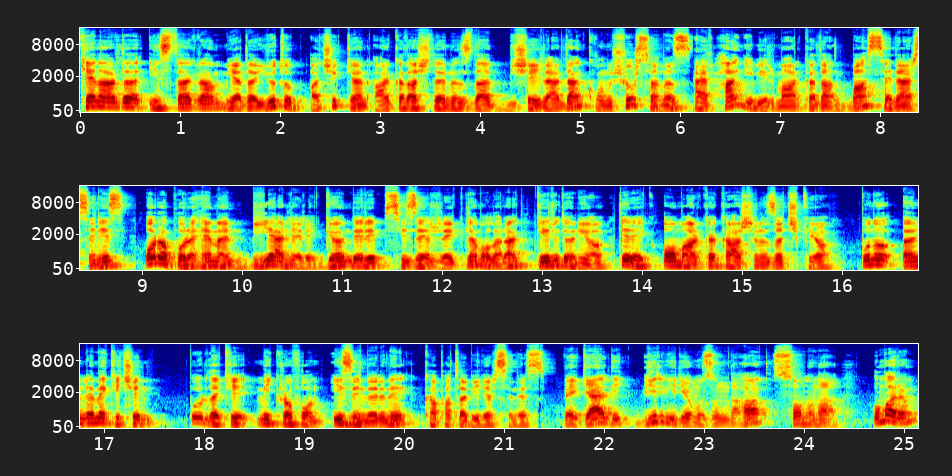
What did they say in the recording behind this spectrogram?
Kenarda Instagram ya da YouTube açıkken arkadaşlarınızla bir şeylerden konuşursanız, herhangi bir markadan bahsederseniz o raporu hemen bir yerlere gönderip size reklam olarak geri dönüyor. Direkt o marka karşınıza çıkıyor. Bunu önlemek için buradaki mikrofon izinlerini kapatabilirsiniz. Ve geldik bir videomuzun daha sonuna. Umarım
